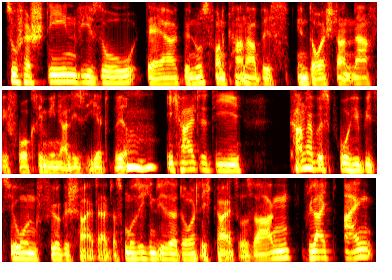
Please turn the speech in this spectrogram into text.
zu verstehen, wieso der Genuss von Cannabis in Deutschland nach wie vor kriminalisiert wird. Mhm. Ich halte die Cannabis-Prohibition für gescheitert. Das muss ich in dieser Deutlichkeit so sagen. Vielleicht ein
